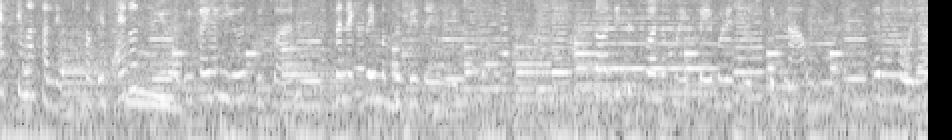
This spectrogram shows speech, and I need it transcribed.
Eskima sa lips. So if I don't use, if I don't use this one, the next day magbibid na yung lips ko. So this is one of my favorite lipstick now. It's Hoda.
